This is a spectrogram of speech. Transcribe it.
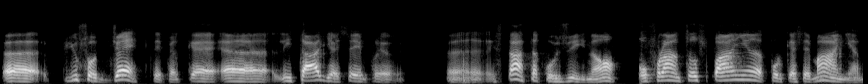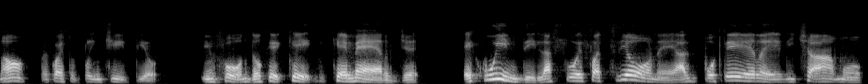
eh, più soggette, perché eh, l'Italia è sempre eh, stata così, no? O Francia o Spagna, purché se magna, no? Per questo principio, in fondo, che, che- che emerge. E quindi la suefazione al potere, diciamo,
